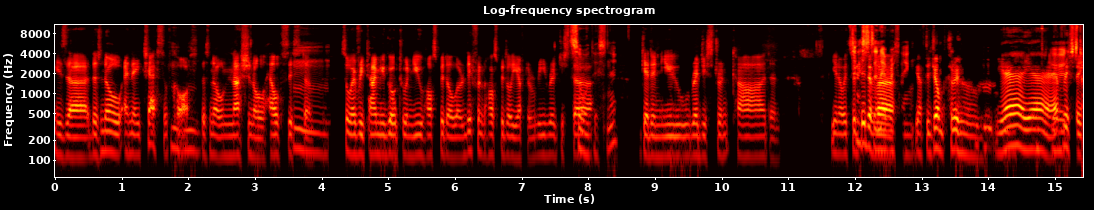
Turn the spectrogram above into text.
is uh, there's no NHS, of course. Mm. There's no national health system. Mm. So every time you go to a new hospital or a different hospital, you have to re-register, get a new registrant card, and you know it's a bit of a everything. you have to jump through. Mm-hmm. Yeah, yeah, everything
